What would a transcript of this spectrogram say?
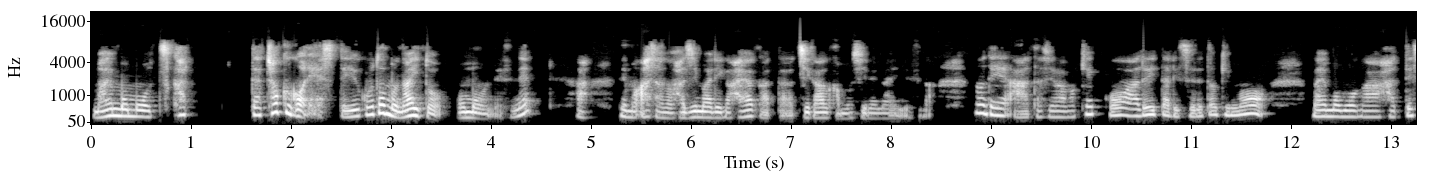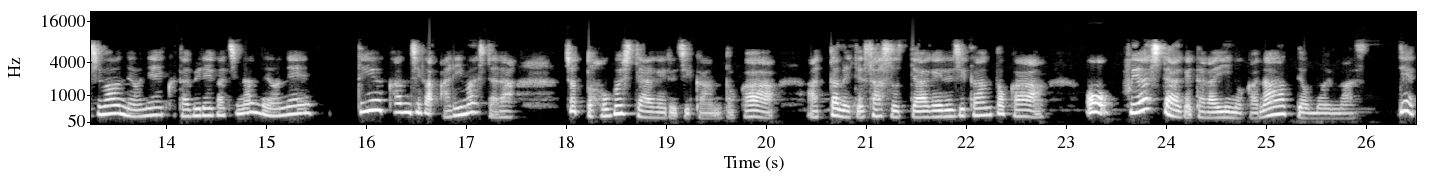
前ももを使った直後ですっていうこともないと思うんですね。あ、でも朝の始まりが早かったら違うかもしれないんですが。ので、あ私は結構歩いたりするときも、前ももが張ってしまうんだよね、くたびれがちなんだよね、っていう感じがありましたら、ちょっとほぐしてあげる時間とか、温めてさすってあげる時間とかを増やしてあげたらいいのかなって思います。で、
